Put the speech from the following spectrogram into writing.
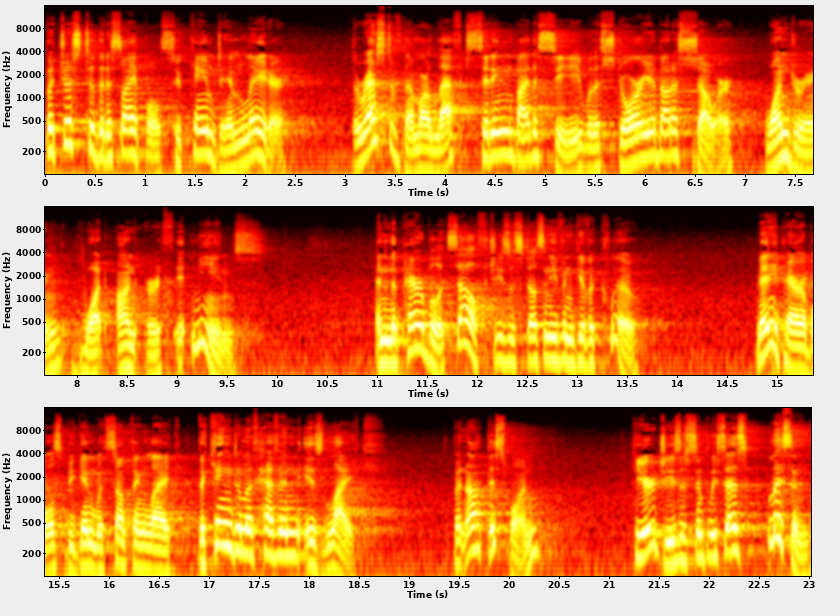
but just to the disciples who came to him later. The rest of them are left sitting by the sea with a story about a sower, wondering what on earth it means. And in the parable itself, Jesus doesn't even give a clue. Many parables begin with something like, The kingdom of heaven is like, but not this one. Here, Jesus simply says, Listen,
